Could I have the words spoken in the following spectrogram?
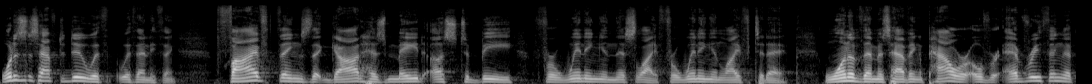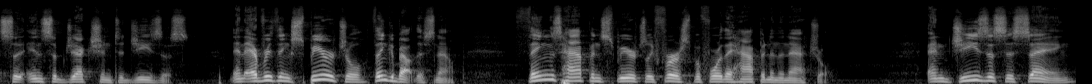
What does this have to do with, with anything? Five things that God has made us to be for winning in this life, for winning in life today. One of them is having power over everything that's in subjection to Jesus. And everything spiritual, think about this now. Things happen spiritually first before they happen in the natural. And Jesus is saying,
